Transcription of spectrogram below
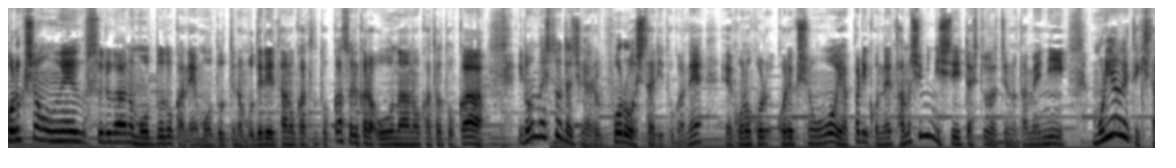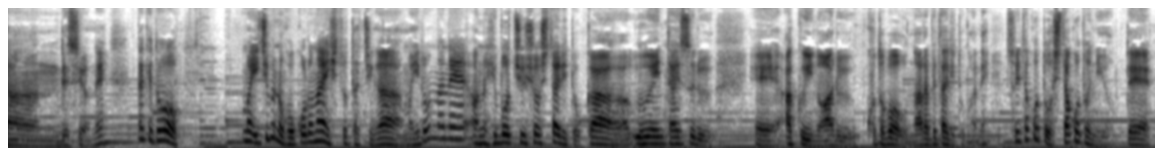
コレクションを運営する側のモッドとかね、モッドっていうのはモデレーターの方とか、それからオーナーの方とか、いろんな人たちがフォローしたりとかね、このコレクションをやっぱりこうね、楽しみにしていた人たちのために盛り上げてきたんですよね。だけど、まあ、一部の心ない人たちが、まあ、いろんなね、あの誹謗中傷したりとか、運営に対する、えー、悪意のある言葉を並べたりとかね、そういったことをしたことによって、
